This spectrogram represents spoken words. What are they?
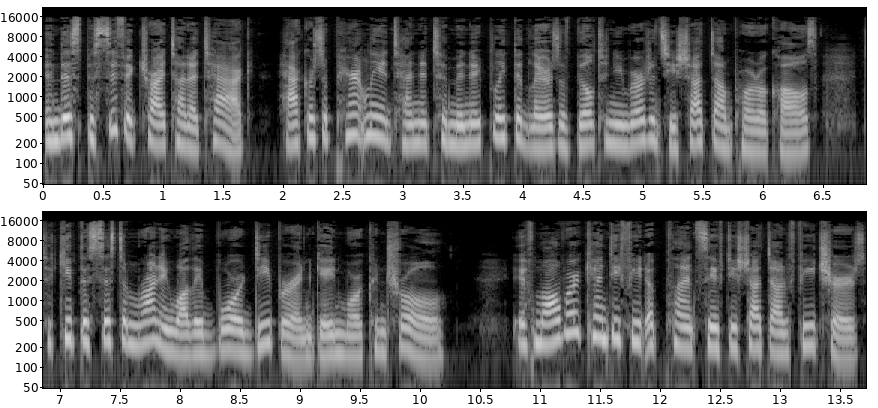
In this specific Triton attack, hackers apparently intended to manipulate the layers of built in emergency shutdown protocols to keep the system running while they bore deeper and gain more control. If malware can defeat a plant's safety shutdown features,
